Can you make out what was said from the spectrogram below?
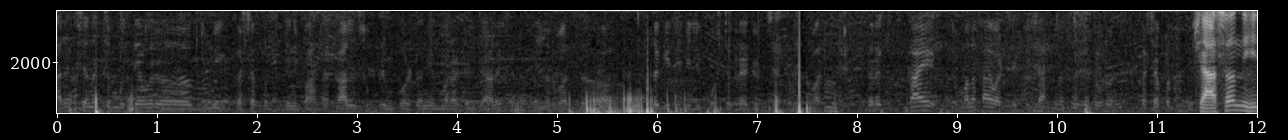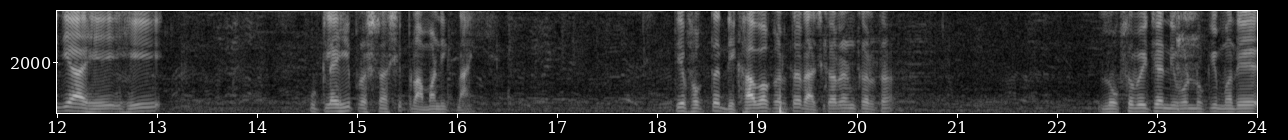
आरक्षणाच्या मुद्द्यावर तुम्ही कशा पद्धतीने पाहता? काल सुप्रीम कोर्टाने मराठ्यांच्या आरक्षणासंदर्भात स्थगिती दिली पोस्ट ग्रॅज्युएटच्या संदर्भात. तर काय तुम्हाला काय वाटतं की शासनाचं हे धोरण कशा पद्धतीने शासन ही जे आहे हे कुठल्याही प्रश्नाशी प्रामाणिक नाही. ते फक्त दिखावा करतं राजकारण करतं. लोकसभेच्या निवडणुकीमध्ये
